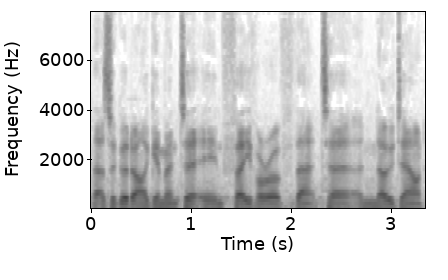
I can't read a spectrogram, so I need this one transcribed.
that's a good argument uh, in favour of that, uh, no doubt.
